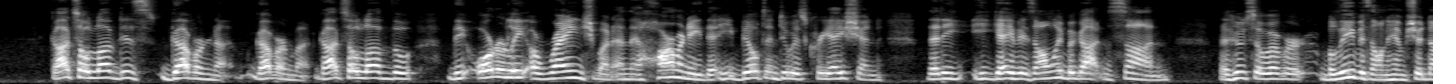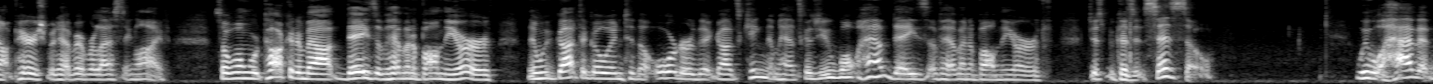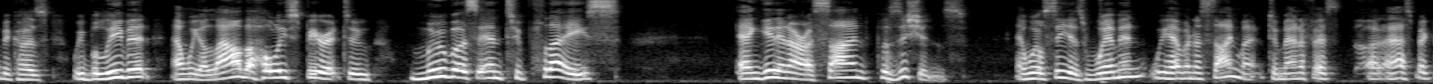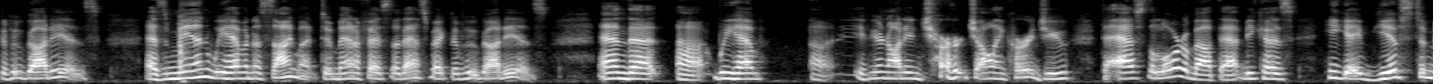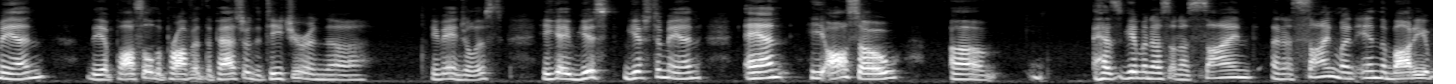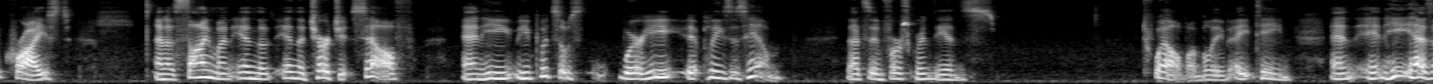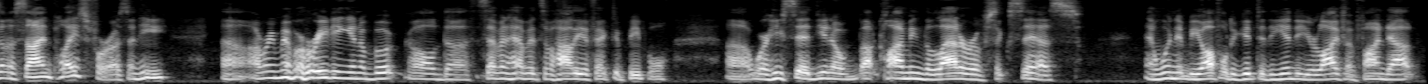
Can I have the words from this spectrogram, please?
God so loved his government, government. God so loved the, the orderly arrangement and the harmony that he built into his creation that he, he gave his only begotten Son, that whosoever believeth on him should not perish but have everlasting life. So when we're talking about days of heaven upon the earth, then we've got to go into the order that God's kingdom has, because you won't have days of heaven upon the earth just because it says so. We will have it because we believe it and we allow the Holy Spirit to move us into place and get in our assigned positions. And we'll see as women, we have an assignment to manifest an aspect of who God is. As men, we have an assignment to manifest an aspect of who God is and that uh, we have. Uh, if you're not in church, I'll encourage you to ask the Lord about that because He gave gifts to men the apostle, the prophet, the pastor, the teacher, and the evangelist. He gave gifts, gifts to men, and He also um, has given us an assigned an assignment in the body of Christ, an assignment in the in the church itself and he he puts those where he it pleases him. That's in 1 Corinthians 12, I believe, 18. And and he has an assigned place for us. And he, uh, I remember reading in a book called uh, Seven Habits of Highly Effective People, uh, where he said, you know, about climbing the ladder of success. And wouldn't it be awful to get to the end of your life and find out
